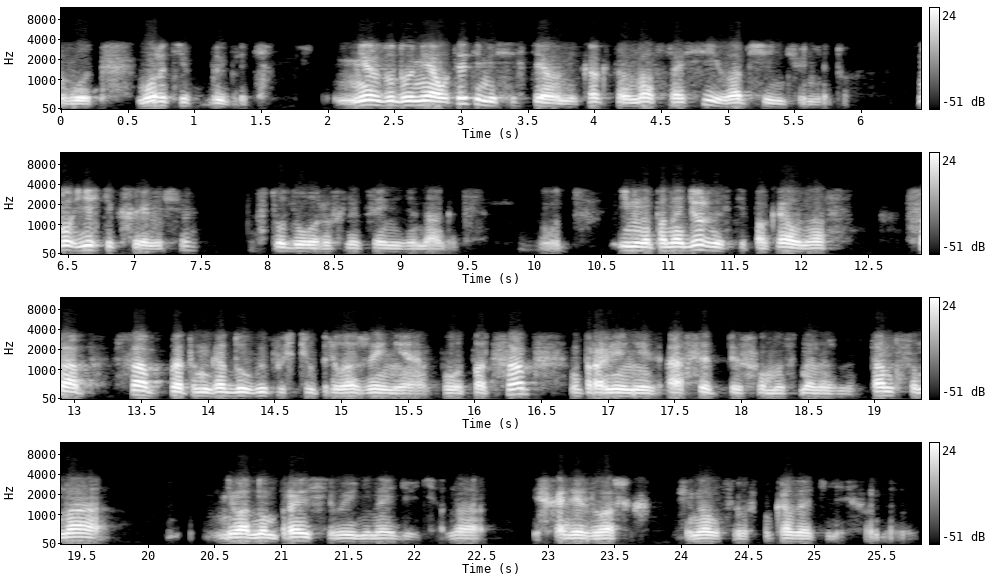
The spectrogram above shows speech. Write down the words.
Вот, можете выбрать. Между двумя вот этими системами как-то у нас в России вообще ничего нету. Ну, есть Excel еще, 100 долларов лицензия на год. Вот. Именно по надежности пока у нас SAP. SAP в этом году выпустил приложение по под SAP, управление Asset Performance Management. Там цена ни в одном прайсе вы не найдете. Она, исходя из ваших финансовых показателей, формируется.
